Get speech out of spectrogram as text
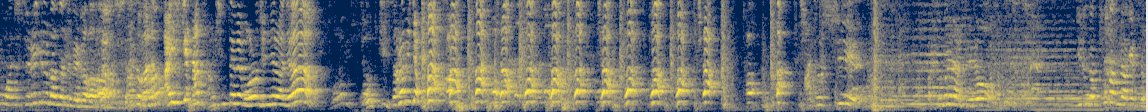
이거 완전 쓰레기를 만났네 내가. 사슴 가자. 아, 이게 다 당신 때문에 벌어진 일 아니야? 이 사람 진짜. 어찌 이 사람이죠? 파! 파! 파! 차! 파! 파! 파! 차! 파! 파! 파! 차! 어, 파! 아저씨 그만하세요. 이러다 토막 나겠어요.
